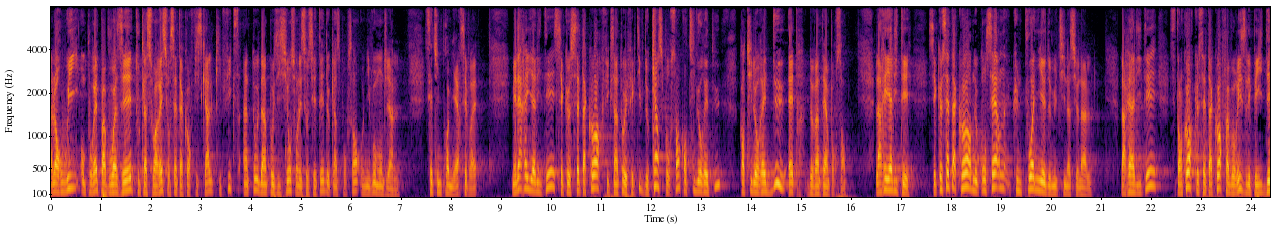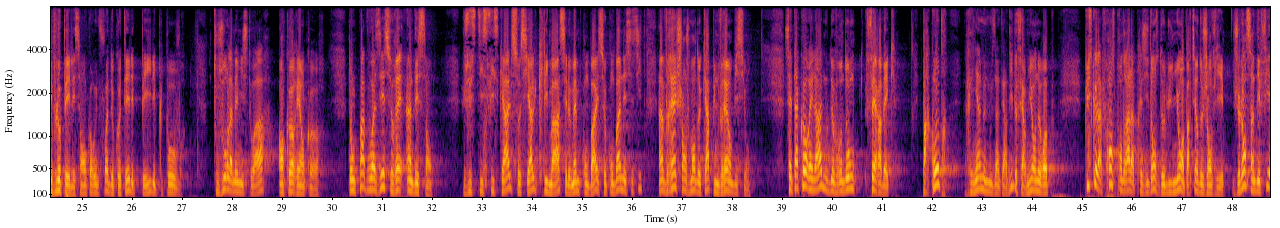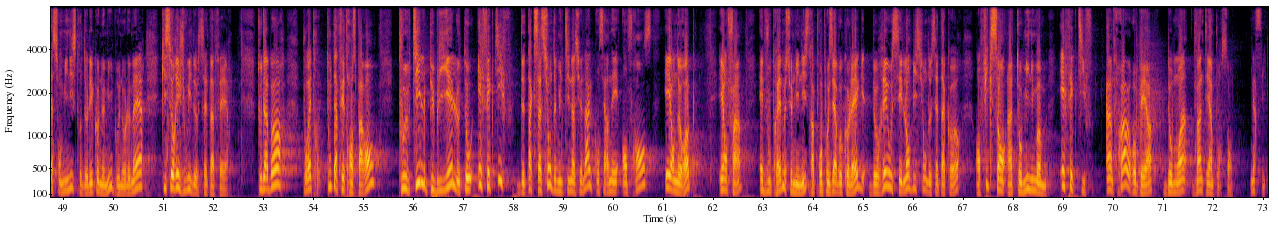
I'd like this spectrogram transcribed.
Alors oui, on pourrait pavoiser toute la soirée sur cet accord fiscal qui fixe un taux d'imposition sur les sociétés de 15% au niveau mondial. C'est une première, c'est vrai. Mais la réalité, c'est que cet accord fixe un taux effectif de 15% quand il aurait pu, quand il aurait dû être de 21%. La réalité, c'est que cet accord ne concerne qu'une poignée de multinationales. La réalité, c'est encore que cet accord favorise les pays développés, laissant encore une fois de côté les pays les plus pauvres. Toujours la même histoire, encore et encore. Donc pavoiser serait indécent. Justice fiscale, sociale, climat, c'est le même combat et ce combat nécessite un vrai changement de cap, une vraie ambition. Cet accord est là, nous devrons donc faire avec. Par contre, rien ne nous interdit de faire mieux en Europe. Puisque la France prendra la présidence de l'Union à partir de janvier, je lance un défi à son ministre de l'économie, Bruno Le Maire, qui se réjouit de cette affaire. Tout d'abord, pour être tout à fait transparent, peut-il publier le taux effectif de taxation des multinationales concernées en France et en Europe Et enfin, êtes-vous prêt, Monsieur le Ministre, à proposer à vos collègues de rehausser l'ambition de cet accord en fixant un taux minimum effectif infra-européen d'au moins 21% Merci.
